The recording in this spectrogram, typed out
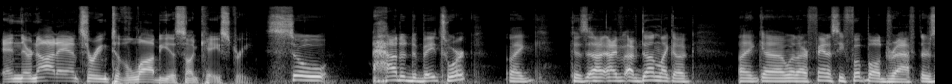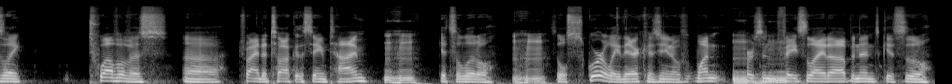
And they're not answering to the lobbyists on K Street. So, how do debates work? Like, because I've I've done like a like uh, with our fantasy football draft. There's like twelve of us uh, trying to talk at the same time. Mm-hmm. Gets a little it's a little squirrely there because you know one person Mhm. face light up and then it gets a little.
